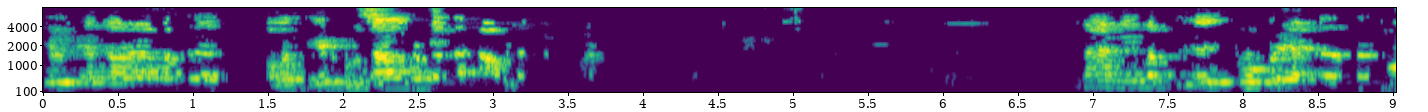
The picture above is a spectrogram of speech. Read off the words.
ಇಲ್ಲಿ ಯಾಕಂದ್ರೆ ಮತ್ತೆ ಅವತ್ತು ಏನ್ ಪ್ರಸಾದ ಬರ್ತದ ನಾವು ಲೆಕ್ಕ ಮಾಡ್ತೀವಿ. ನಾನು ಮತ್ತೆ ಒಬ್ಬರೇ ಜವಾಬ್ದಾರಿ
